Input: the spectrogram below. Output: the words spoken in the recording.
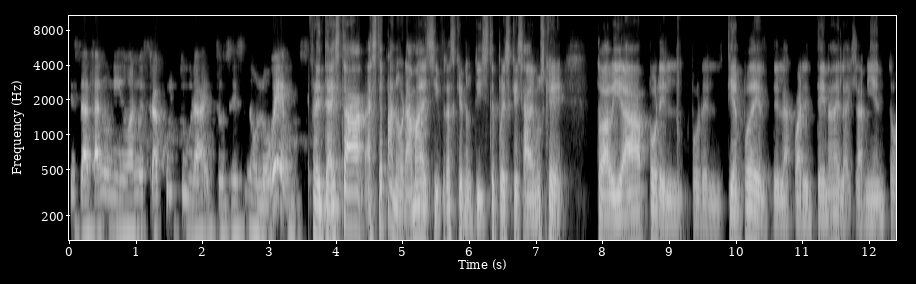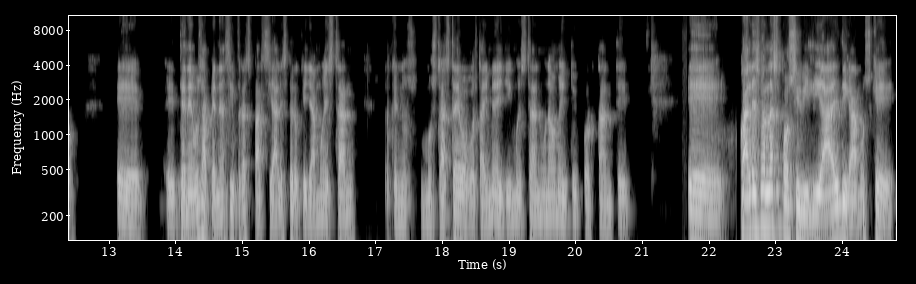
está tan unido a nuestra cultura, entonces no lo vemos. Frente a, esta, a este panorama de cifras que nos diste, pues que sabemos que todavía por el, por el tiempo de, de la cuarentena, del aislamiento, eh, eh, tenemos apenas cifras parciales, pero que ya muestran, lo que nos mostraste de Bogotá y Medellín, muestran un aumento importante. Eh, ¿Cuáles son las posibilidades, digamos, que,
